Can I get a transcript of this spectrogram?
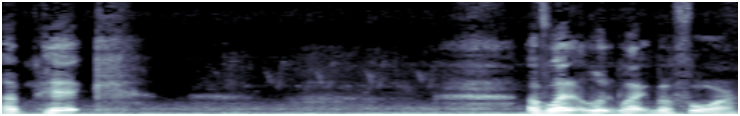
a pic of what it looked like before.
